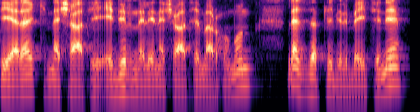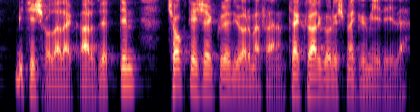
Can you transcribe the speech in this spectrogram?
diyerek Neşati, Edirneli Neşati merhumun lezzetli bir beytini bitiş olarak arz ettim. Çok teşekkür ediyorum efendim. Tekrar görüşmek ümidiyle.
